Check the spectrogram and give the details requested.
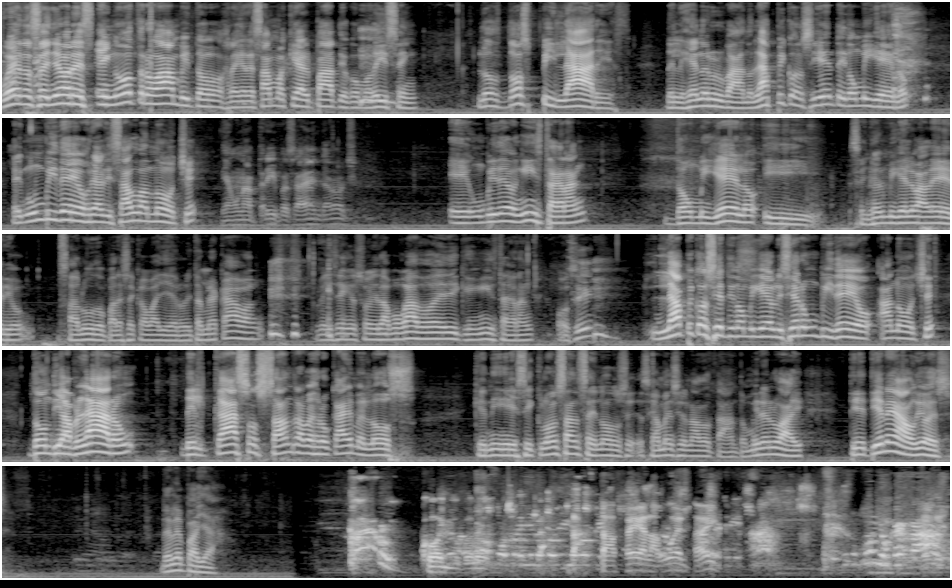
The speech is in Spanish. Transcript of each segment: Bueno, señores, en otro ámbito, regresamos aquí al patio, como dicen, los dos pilares del género urbano, Laspi Consciente y Don Miguelo, en un video realizado anoche. Tenían una tripa esa gente anoche. En un video en Instagram, Don Miguelo y señor Miguel Valerio, saludo para ese caballero. Ahorita me acaban, porque dicen que soy el abogado de Edic en Instagram. ¿O sí? Lápiz Consciente y Don Miguelo hicieron un video anoche donde hablaron del caso Sandra Berrocal Melos, que ni el ciclón San Zenón se, se, ha mencionado tanto. Mírenlo ahí. ¿Tiene audio ese? Denle para allá. Coño, pero está fea la vuelta ahí.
